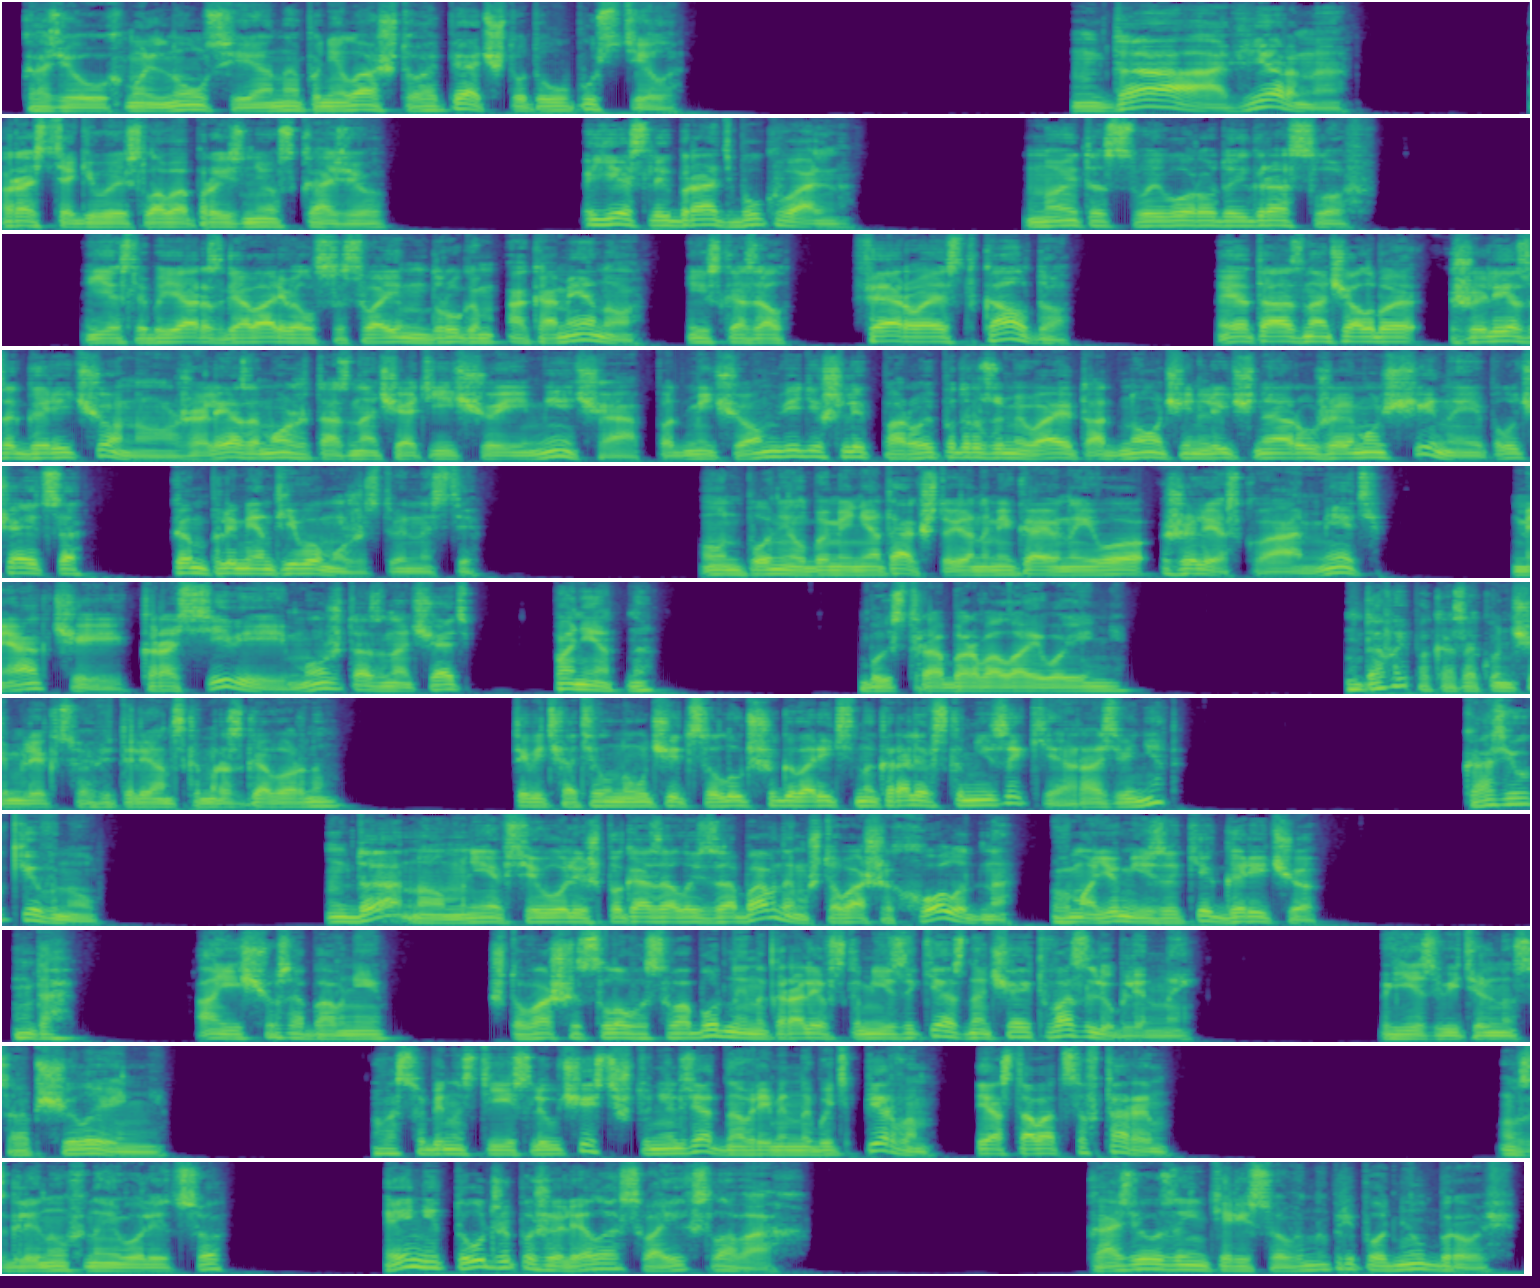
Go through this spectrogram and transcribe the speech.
Казио ухмыльнулся, и она поняла, что опять что-то упустила. «Да, верно», — растягивая слова, произнес Казио. «Если брать буквально. Но это своего рода игра слов. Если бы я разговаривал со своим другом Акамено и сказал «Феруэст Калдо», это означало бы «железо горячо», но железо может означать еще и меч, а под мечом, видишь ли, порой подразумевают одно очень личное оружие мужчины, и получается комплимент его мужественности. Он понял бы меня так, что я намекаю на его железку, а медь мягче и красивее может означать «понятно». Быстро оборвала его Энни. «Давай пока закончим лекцию о витальянском разговорном», ты ведь хотел научиться лучше говорить на королевском языке, а разве нет?» Казио кивнул. «Да, но мне всего лишь показалось забавным, что ваше «холодно» в моем языке горячо». «Да, а еще забавнее, что ваше слово «свободный» на королевском языке означает «возлюбленный», — язвительно сообщила Энни. «В особенности, если учесть, что нельзя одновременно быть первым и оставаться вторым». Взглянув на его лицо, — Энни тут же пожалела о своих словах. Казио заинтересованно приподнял бровь.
